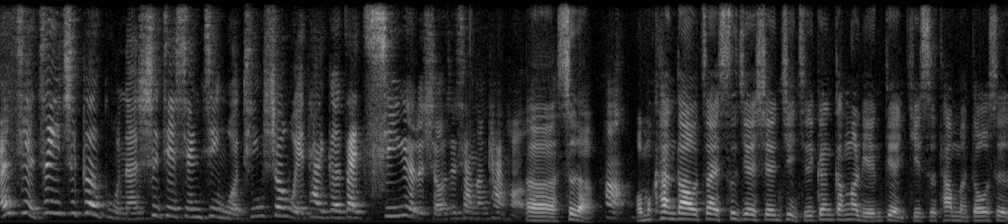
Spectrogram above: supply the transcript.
而且这一只个股呢，世界先进，我听说维泰哥在七月的时候就相当看好了，呃，是的，哈，我们看到在世界先进，其实跟刚刚联电，其实他们都是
